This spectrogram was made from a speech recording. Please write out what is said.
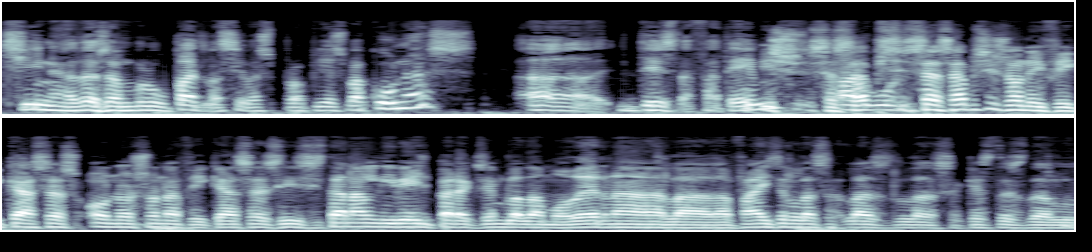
Xina ha desenvolupat les seves pròpies vacunes eh, des de fa temps. I se sap, algun... se sap si són eficaces o no són eficaces? I si estan al nivell, per exemple, de Moderna, la de Pfizer, les, les, les aquestes del...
